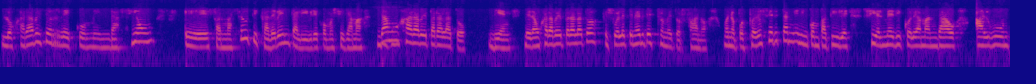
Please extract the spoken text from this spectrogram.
los jarabes de recomendación eh, farmacéutica de venta libre, como se llama. Dame un jarabe para la tos. Bien, me da un jarabe para la tos que suele tener dextrometorfano. Bueno, pues puede ser también incompatible si el médico le ha mandado algún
